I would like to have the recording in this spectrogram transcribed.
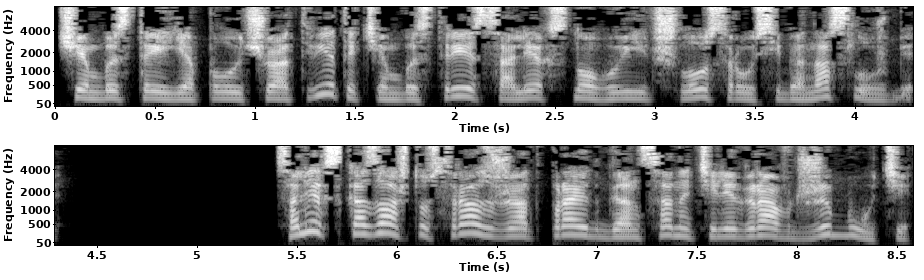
Чем быстрее я получу ответы, тем быстрее Салех снова увидит Шлоссера у себя на службе. Салех сказал, что сразу же отправит гонца на телеграф в Джибути,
